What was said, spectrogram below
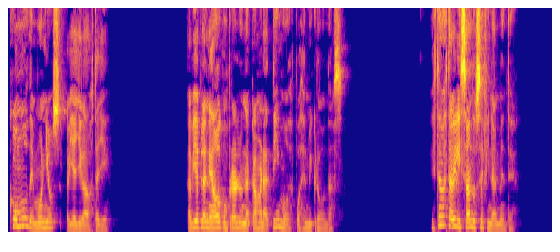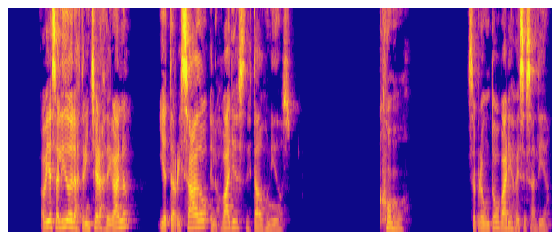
cómo demonios había llegado hasta allí. Había planeado comprarle una cámara a Timo después del microondas. Estaba estabilizándose finalmente. Había salido de las trincheras de Ghana y aterrizado en los valles de Estados Unidos. ¿Cómo? se preguntó varias veces al día.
